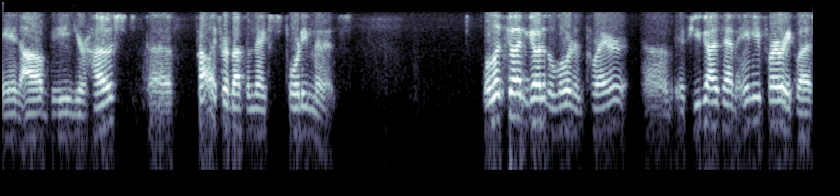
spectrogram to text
And I'll be your host uh, probably for about the next 40 minutes. Well, let's go ahead and go to the Lord in prayer. Um, if you guys have any prayer requests,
